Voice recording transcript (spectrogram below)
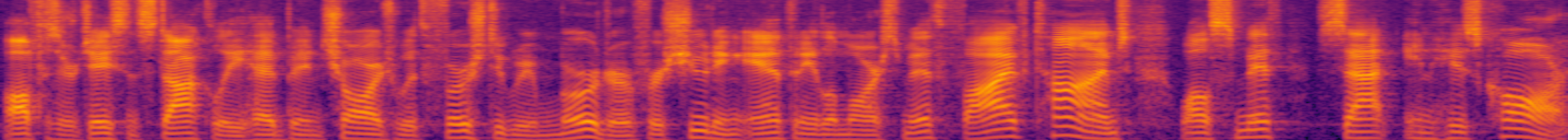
Officer Jason Stockley had been charged with first degree murder for shooting Anthony Lamar Smith five times while Smith sat in his car,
